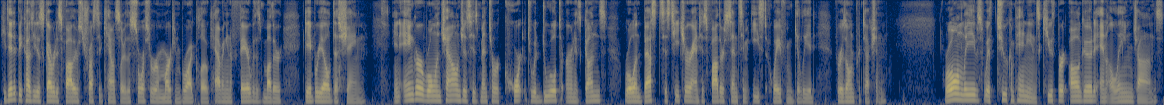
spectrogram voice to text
He did it because he discovered his father's trusted counselor, the sorcerer Martin Broadcloak, having an affair with his mother, Gabrielle Deschaines. In anger, Roland challenges his mentor Cort to a duel to earn his guns. Roland bests his teacher, and his father sends him east away from Gilead for his own protection. Roland leaves with two companions, Cuthbert Allgood and Alain Johns.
